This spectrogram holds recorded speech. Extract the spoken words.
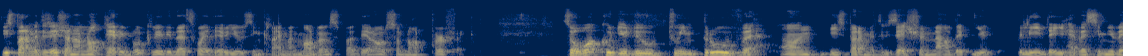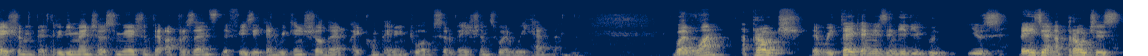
these parameterization are not terrible. Clearly, that's why they're using climate models, but they're also not perfect. So what could you do to improve on this parameterization now that you believe that you have a simulation, the three-dimensional simulation that represents the physics, and we can show that by comparing two observations where we have them. Well, one approach that we've taken is indeed you could use Bayesian approaches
